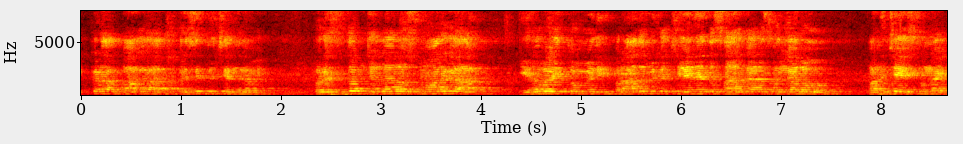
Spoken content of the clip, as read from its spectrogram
ఇక్కడ బాగా ప్రసిద్ధి చెందినవి. ప్రస్తుతం జిల్లాలో సుమారుగా ఇరవై తొమ్మిది ప్రాథమిక చేనేత సహకార సంఘాలు పనిచేస్తున్నాయి.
